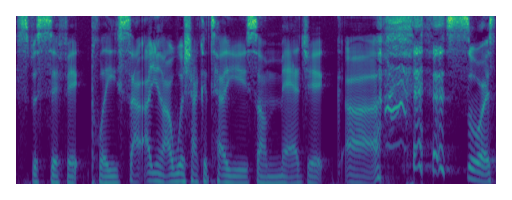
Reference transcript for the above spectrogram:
specific place. I, you know, I wish I could tell you some magic uh, source,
